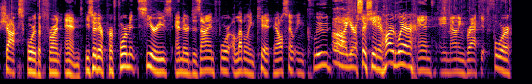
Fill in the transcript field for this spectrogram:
shocks for the front end. These are their performance series and they're designed for a leveling kit. They also include oh, your associated hardware and a mounting bracket for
